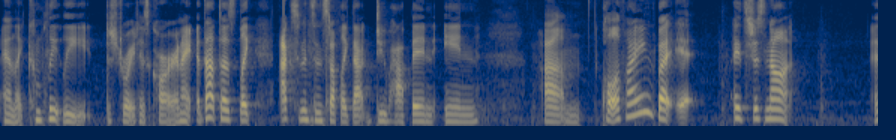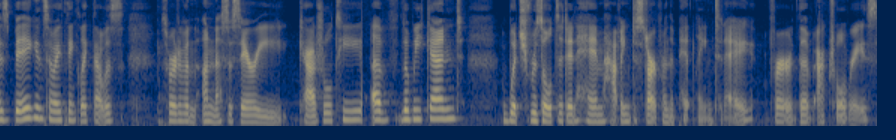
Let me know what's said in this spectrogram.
and, like, completely destroyed his car. And I, that does, like, accidents and stuff like that do happen in um, qualifying, but it, it's just not as big. And so I think, like, that was sort of an unnecessary casualty of the weekend, which resulted in him having to start from the pit lane today for the actual race.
